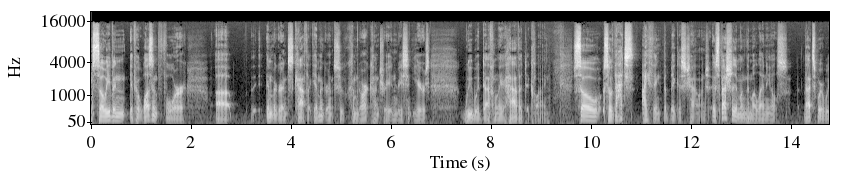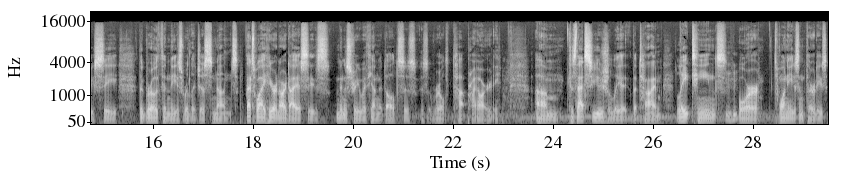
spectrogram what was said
so even if it wasn't for uh, immigrants, Catholic immigrants who come to our country in recent years, we would definitely have a decline. So, so that's I think the biggest challenge, especially among the millennials. That's where we see the growth in these religious nones. That's why here in our diocese, ministry with young adults is, is a real top priority. Because um, that's usually the time, late teens mm-hmm. or 20s and 30s,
